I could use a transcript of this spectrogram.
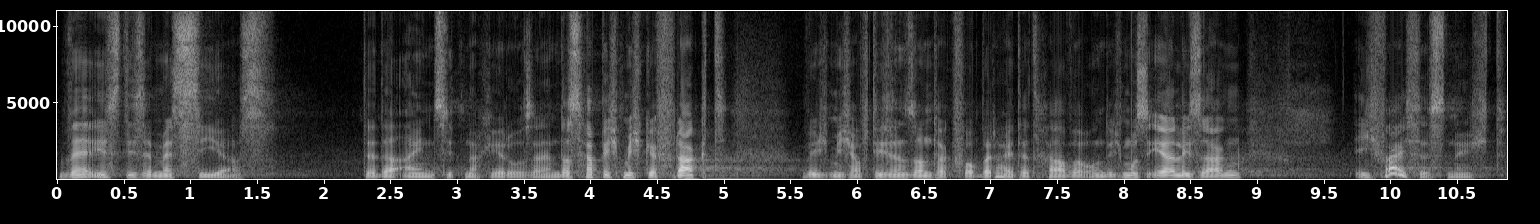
Wer ist dieser Messias? der da einzieht nach Jerusalem? Das habe ich mich gefragt, wie ich mich auf diesen Sonntag vorbereitet habe. Und ich muss ehrlich sagen, ich weiß es nicht.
